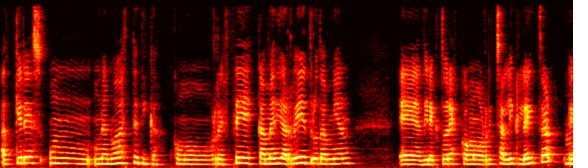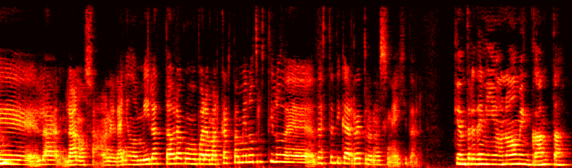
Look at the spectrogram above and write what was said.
adquieres un- una nueva estética, como refresca, media retro también. Eh, directores como Richard Linklater eh, la, la han usado en el año 2000 hasta ahora como para marcar también otro estilo de, de estética retro en el cine digital. Qué entretenido, ¿no? Me encanta.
